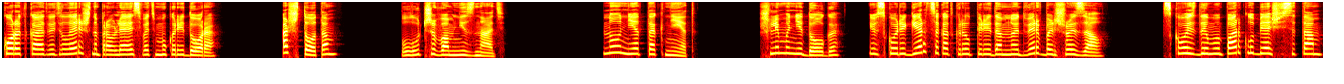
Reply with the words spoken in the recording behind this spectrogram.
Коротко ответил Эриш, направляясь во тьму коридора. А что там? Лучше вам не знать. Ну, нет так нет. Шли мы недолго, и вскоре герцог открыл передо мной дверь в большой зал. Сквозь дым и пар, клубящийся там,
